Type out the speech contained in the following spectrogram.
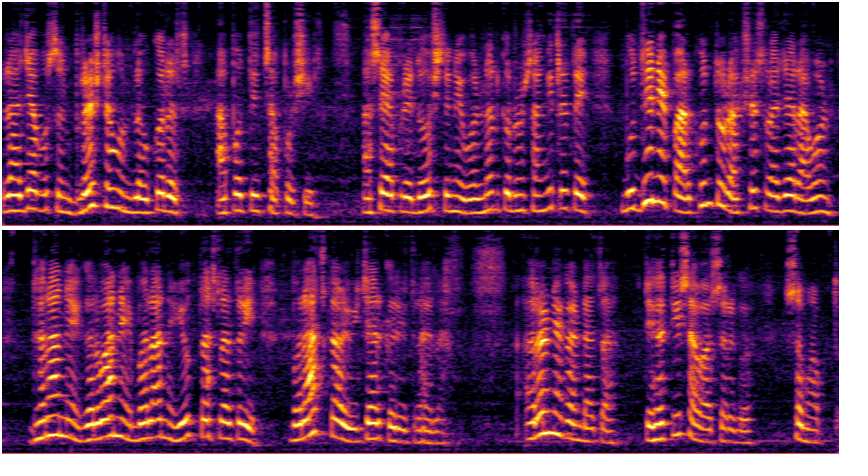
राजापासून भ्रष्ट होऊन लवकरच आपत्तीत सापडशील. असे आपले दोष तिने वर्णन करून सांगितले ते. बुद्धीने पारखून तो राक्षस राजा रावण धनाने गर्वाने बलाने युक्त असला तरी बराच काळ विचार करीत राहिला. अरण्यकांडाचा तेहतीसावा सर्ग समाप्त.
